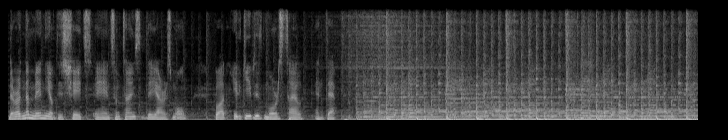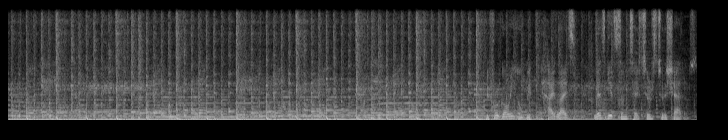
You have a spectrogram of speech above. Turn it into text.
There are not many of these shades and sometimes they are small, but it gives it more style and depth. Before going on with the highlights, let's give some textures to the shadows.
